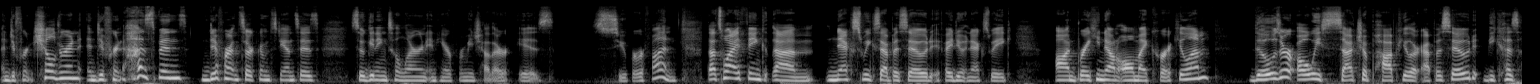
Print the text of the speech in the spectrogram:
and different children and different husbands, different circumstances. So getting to learn and hear from each other is super fun. That's why I think um, next week's episode, if I do it next week, on breaking down all my curriculum, those are always such a popular episode because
